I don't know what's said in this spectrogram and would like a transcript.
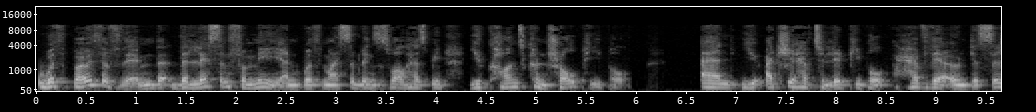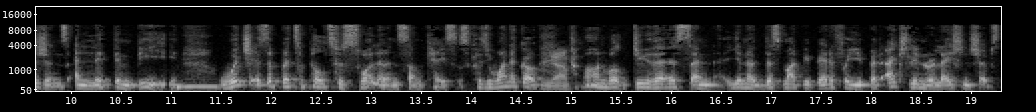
with both of them, the, the lesson for me and with my siblings as well has been you can't control people. And you actually have to let people have their own decisions and let them be, which is a bitter pill to swallow in some cases because you want to go, yeah. come on, we'll do this. And, you know, this might be better for you. But actually in relationships,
